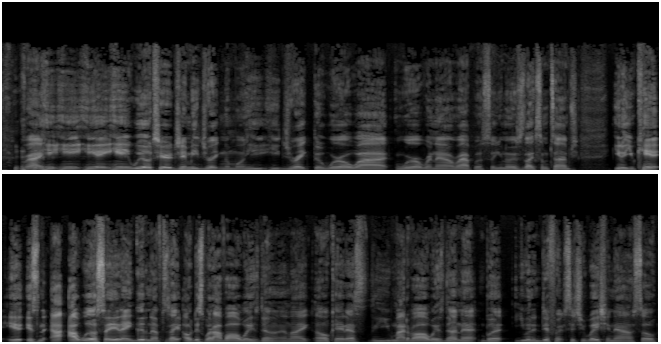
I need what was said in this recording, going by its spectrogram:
right. He he he ain't he ain't wheelchair Jimmy Drake no more. He he Drake the worldwide world renowned rapper. So you know it's like sometimes you know you can't. It, it's I, I will say it ain't good enough to say oh this is what I've always done. Like okay that's you might have always done that, but you in a different situation now. So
